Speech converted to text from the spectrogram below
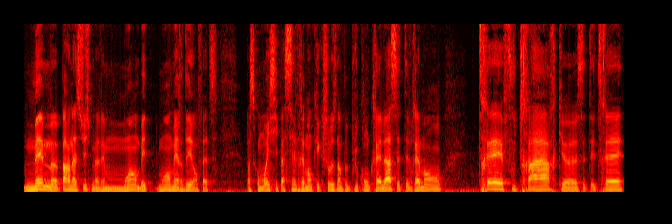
Même Parnassus m'avait moins, embê- moins emmerdé en fait, parce qu'au moins il s'y passait vraiment quelque chose d'un peu plus concret. Là, c'était vraiment très foutrarque, euh, c'était très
